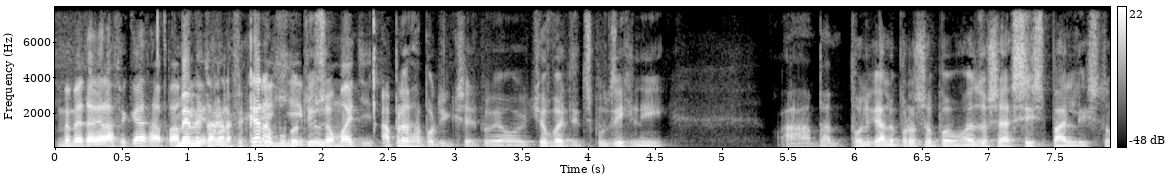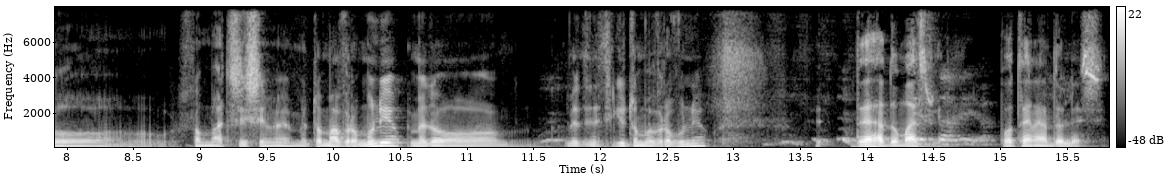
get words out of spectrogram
Με μεταγραφικά θα πάμε. με γιατί μεταγραφικά να έχει μου πω ότι. ψωμάκι. Απλά θα πω ότι ξέρεις, ο Κιόβετιτ που δείχνει. Α, μπα- πολύ καλό πρόσωπο μου έδωσε assist πάλι στο, στο μάτσι με, με το Μαυρομούνιο, με, το, με την εθνική του Μαυροβούνιο. Δεν θα το μάθεις ποτέ να το λες.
